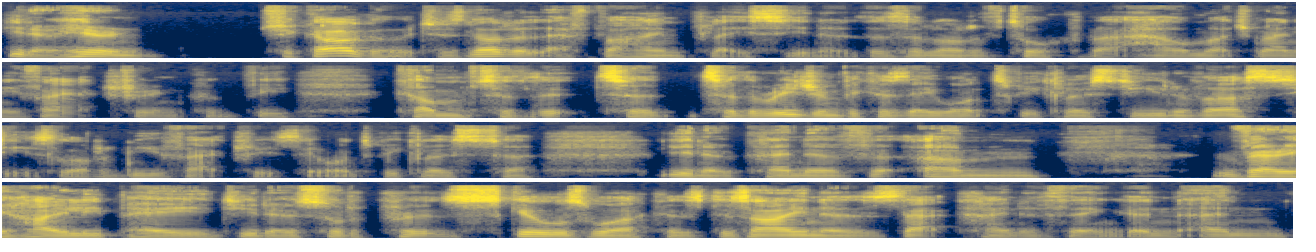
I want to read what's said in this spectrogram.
you know here in Chicago, which is not a left behind place, you know, there's a lot of talk about how much manufacturing could be come to the to to the region because they want to be close to universities, a lot of new factories. They want to be close to, you know, kind of um very highly paid you know sort of skills workers designers that kind of thing and and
